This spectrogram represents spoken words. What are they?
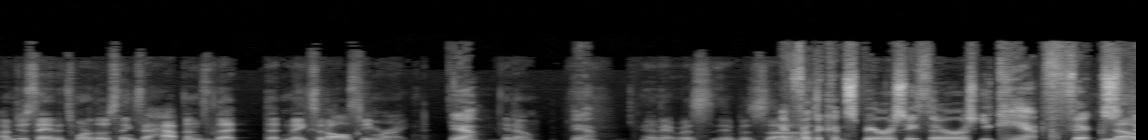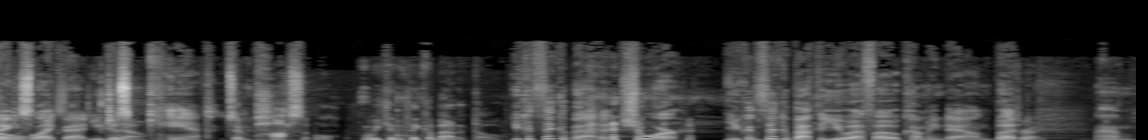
I'm just saying it's one of those things that happens that that makes it all seem right. Yeah. You know. Yeah. and it was it was. Uh, and for the conspiracy theorists, you can't fix No. things like that. You just No. can't. It's impossible. we can think about it though. You can think about it, sure. you can think about the UFO coming down, but That's right. I'm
